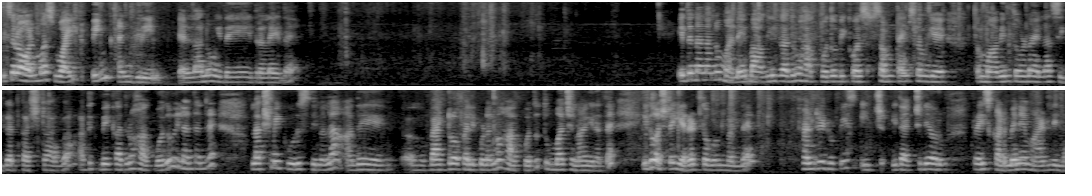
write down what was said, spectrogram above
ಈ ಸಲ almost white pink and green ಎಲ್ಲನೂ ಇದೆ ಇದರಲ್ಲೇ ಇದೆ. ಇದನ್ನ ನಾನು ಮನೆ ಬಾಗ್ಲಿಗಾದ್ರೂ ಹಾಕ್ಬೋದು ಬಿಕಾಸ್ ಟೈಮ್ಸ್ ನಮಗೆ ಮಾವಿನ ತೋರಣ ಎಲ್ಲ ಸಿಗೋದು ಕಷ್ಟ ಅಲ್ವಾ? ಅದಕ್ಕೆ ಬೇಕಾದ್ರೂ ಹಾಕ್ಬೋದು. ಇಲ್ಲಾಂತಂದ್ರೆ ಲಕ್ಷ್ಮಿ ಕೂರಿಸ್ತೀನಲ್ಲ, ಅದೇ ಬ್ಯಾಕ್ ಡ್ರಾಪ್ ಅಲ್ಲಿ ಕೂಡ ಹಾಕ್ಬೋದು. ತುಂಬಾ ಚೆನ್ನಾಗಿರುತ್ತೆ. ಇದು ಅಷ್ಟೇ ಎರಡು ತಗೊಂಡ್ ಬಂದೆ. ಹಂಡ್ರೆಡ್ ರುಪೀಸ್ ಈಚ್ ಇದು ಆ್ಯಕ್ಚುಲಿ ಅವರು ಪ್ರೈಸ್ ಕಡಿಮೆನೇ ಮಾಡಲಿಲ್ಲ.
